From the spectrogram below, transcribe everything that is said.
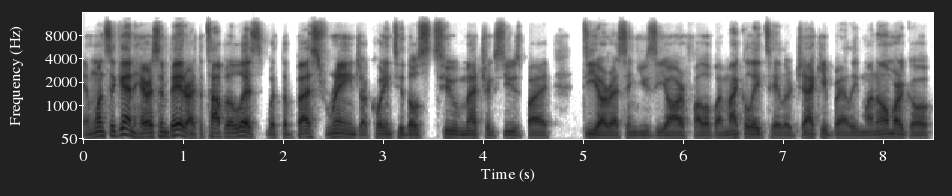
And once again, Harrison Bader at the top of the list with the best range according to those two metrics used by DRS and UZR, followed by Michael A. Taylor, Jackie Bradley, Manuel Margot,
